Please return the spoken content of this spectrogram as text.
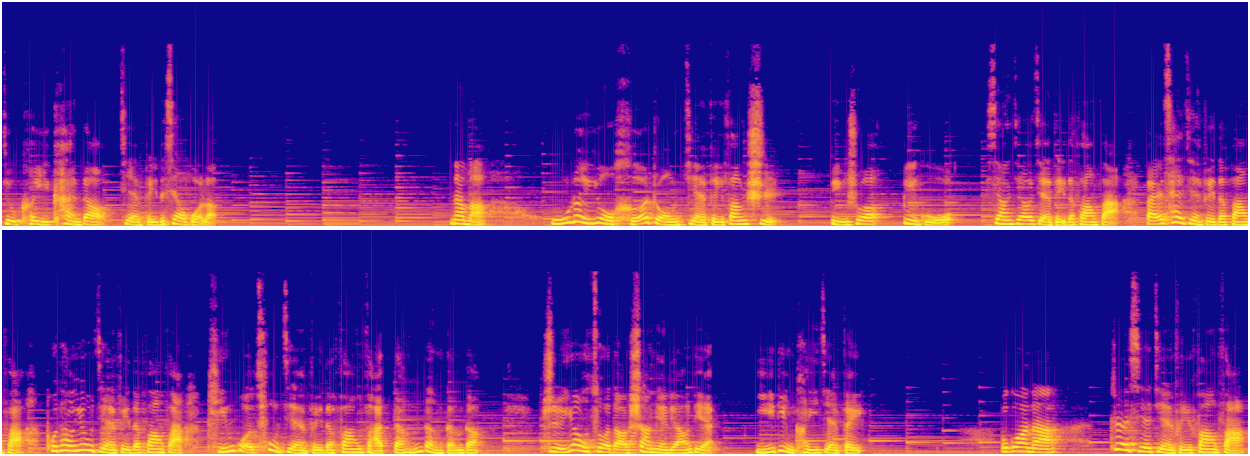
就可以看到减肥的效果了。那么，无论用何种减肥方式。比如说辟谷、香蕉减肥的方法、白菜减肥的方法、葡萄柚减肥的方法、苹果醋减肥的方法等等等等，只要做到上面两点，一定可以减肥。不过呢，这些减肥方法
